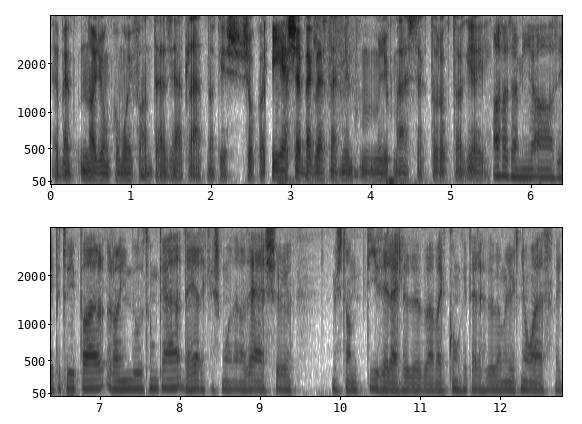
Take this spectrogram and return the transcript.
ebben nagyon komoly fantáziát látnak, és sokkal éhesebbek lesznek, mint mondjuk más szektorok tagjai? Alapvetően mi az építőiparral indultunk el, de érdekes módon az első, most tudom, tíz érdeklődőből, vagy konkrét érdeklődőből mondjuk nyolc vagy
